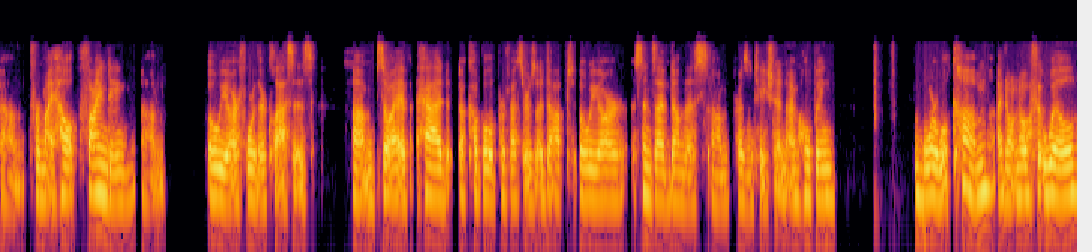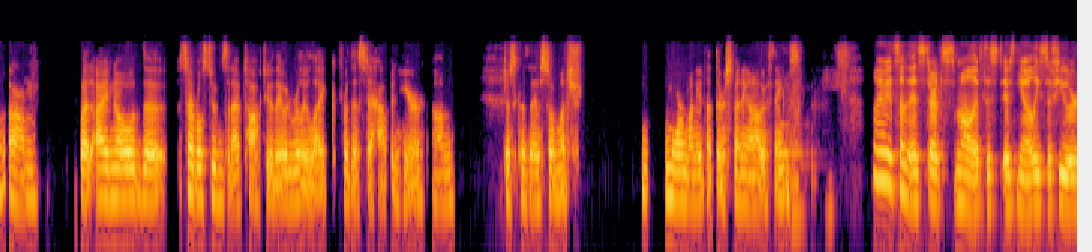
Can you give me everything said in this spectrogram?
um, for my help finding um, OER for their classes. Um, so I have had a couple of professors adopt OER since I've done this um, presentation. I'm hoping more will come. I don't know if it will, um, but I know the several students that I've talked to, they would really like for this to happen here, um, just because there's so much more money that they're spending on other things. Maybe it's something that starts small. If this is, you know, at least a few are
